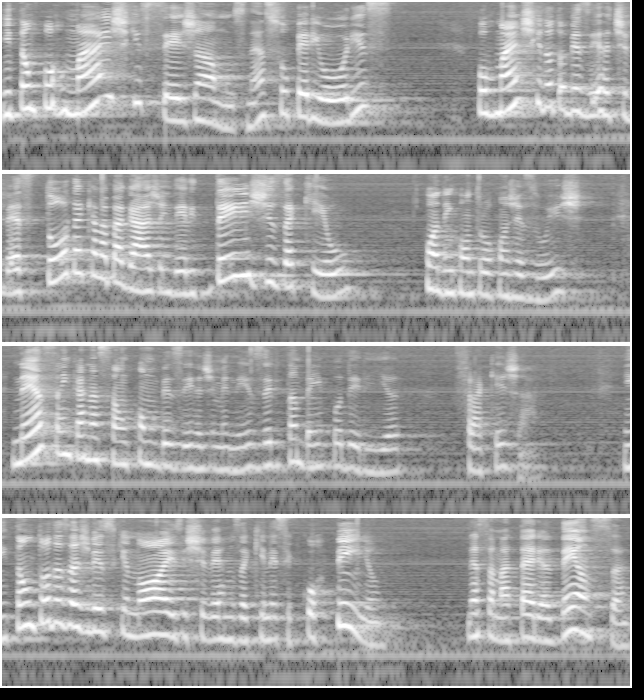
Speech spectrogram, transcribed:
Então, por mais que sejamos né, superiores, por mais que Dr. Bezerra tivesse toda aquela bagagem dele desde Zaqueu, quando encontrou com Jesus, Nessa encarnação como Bezerra de Menezes, ele também poderia fraquejar. Então, todas as vezes que nós estivermos aqui nesse corpinho, nessa matéria densa,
